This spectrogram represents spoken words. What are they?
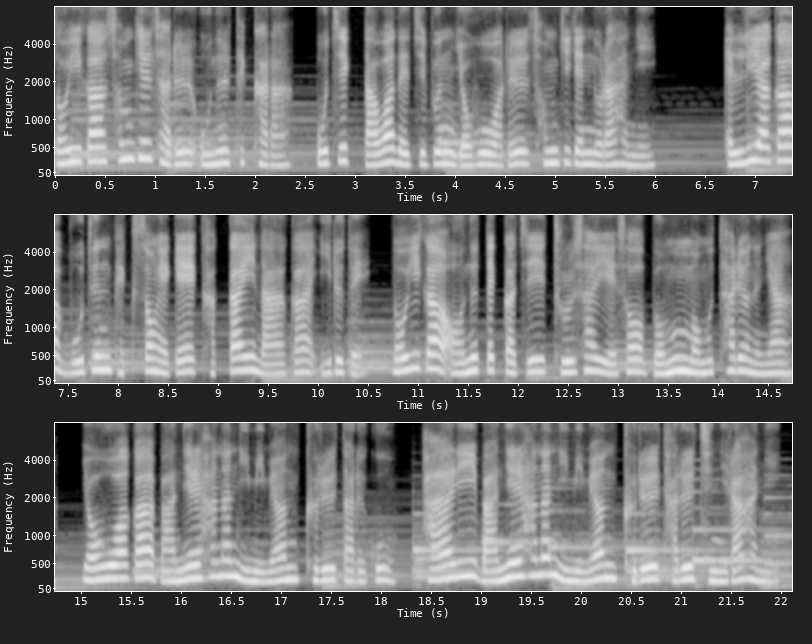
너희가 섬길 자를 오늘 택하라. 오직 나와 내 집은 여호와를 섬기겠노라 하니 엘리야가 모든 백성에게 가까이 나아가 이르되 너희가 어느 때까지 둘 사이에서 머뭇머뭇하려느냐? 여호와가 만일 하나님이면 그를 따르고 바알이 만일 하나님이면 그를 따를지니라 하니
